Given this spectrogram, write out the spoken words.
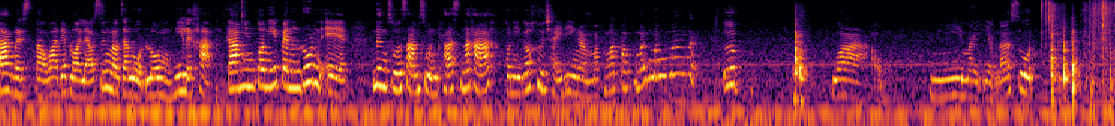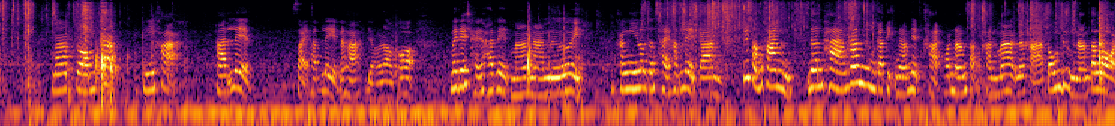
ลากใน s t a r w a เรียบร้อยแล้ว ซึ่งเราจะโหลดลงนี่เลยค่ะ การมินตัวนี้เป็นรุ่น A 1030 plus นะคะ ตัวนี้ก็คือใช้ดีงามมากมากมากมากมากมากอึบว้าว นี่ใหม่เอี่ยมล่าสุด มาพร้อมกับนี่ค่ะฮาร์ดเรท สายฮาร์ดเรทนะคะ เดี๋ยวเราก็ไม่ได้ใช้ฮาร์ดเรทมานานเลย ครั้งนี้เราจะใช้ฮาร์ดเรทกัน ที่สำคัญเดินทางห้ามลืมกระติกน้ำเด็ดขาดเพราะน้ำสำคัญมากนะคะ ต้องดื่มน้ำตลอด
